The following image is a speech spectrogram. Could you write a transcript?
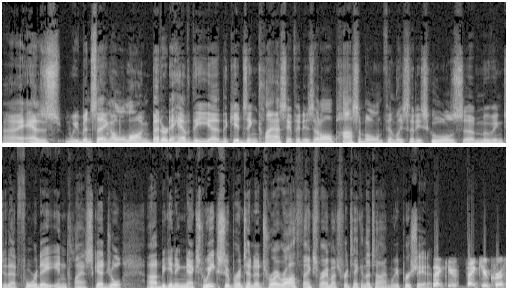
uh, as we've been saying all along, better to have the uh, the kids in class if it is at all possible. And Findlay City Schools uh, moving to that four day in class schedule uh, beginning next week. Superintendent Troy Roth, thanks very much for taking the time. We appreciate it. Thank you. Thank you, Chris.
